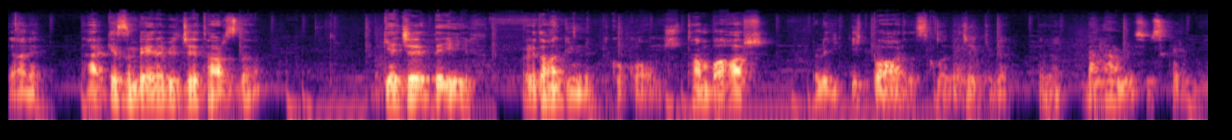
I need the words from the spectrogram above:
Yani herkesin beğenebileceği tarzda gece değil böyle daha günlük bir koku olmuş. Tam bahar böyle ilkbaharda sıkılabilecek gibi değil mi? Ben her mevsim sıkarım bunu.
